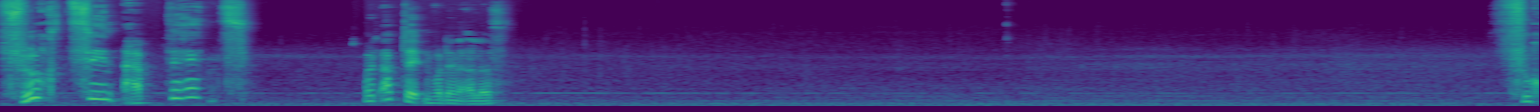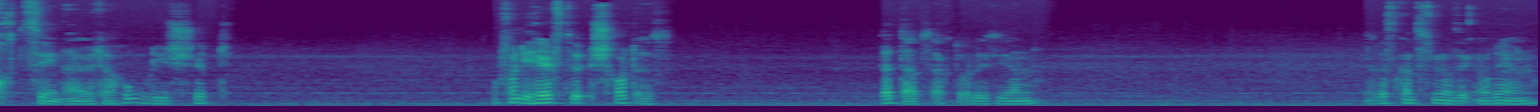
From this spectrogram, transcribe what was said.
14 Updates? Was updaten wir denn alles? Vierzehn, Alter. Holy shit. Wovon die Hälfte Schrott ist. Das darfst du aktualisieren. Den Rest kannst du nur ignorieren.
